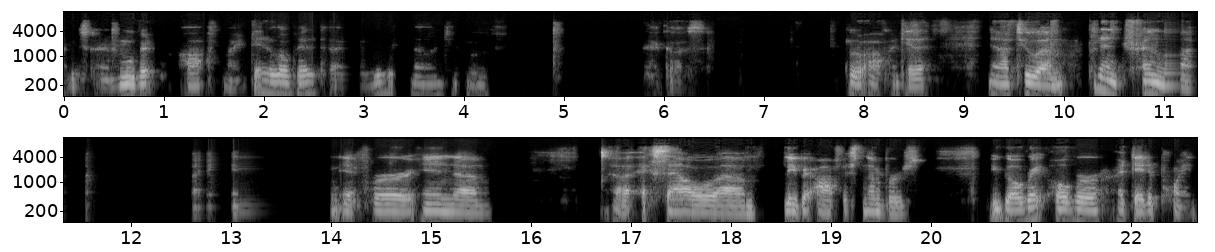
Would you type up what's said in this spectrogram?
I'm just going to move it off my data a little bit. I move it, no, didn't move. There it goes. A little off my data. Now to um, put in trend line, if we're in um, uh, Excel, um, LibreOffice numbers, you go right over a data point.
